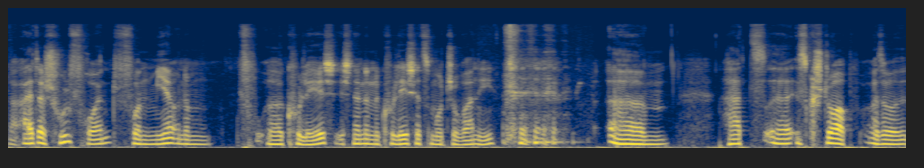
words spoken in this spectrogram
ein alter Schulfreund von mir und einem äh, Kollege, ich nenne eine Kollege jetzt mal Giovanni, ähm, hat, äh, ist gestorben. Also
